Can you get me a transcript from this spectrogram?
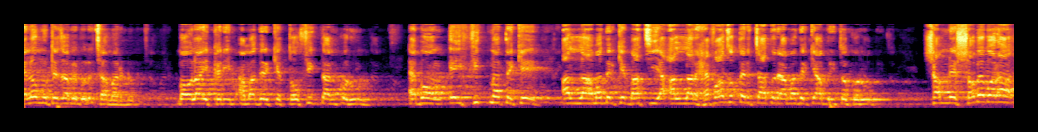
এলম উঠে যাবে বলেছে আমার নবী। মাওলাই করিম, আমাদেরকে তৌফিক দান করুন এবং এই ফিতনা থেকে আল্লাহ আমাদেরকে বাঁচিয়ে আল্লাহর হেফাজতের চাদরে আমাদেরকে আবৃত করুন। সামনে সবে বরাত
